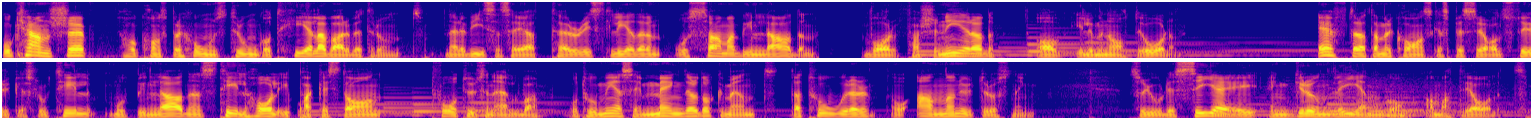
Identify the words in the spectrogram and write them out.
Och kanske har konspirationstron gått hela varvet runt när det visar sig att terroristledaren Osama bin Laden var fascinerad av Illuminati-orden. Efter att amerikanska specialstyrkor slog till mot bin Ladens tillhåll i Pakistan 2011 och tog med sig mängder av dokument, datorer och annan utrustning så gjorde CIA en grundlig genomgång av materialet.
